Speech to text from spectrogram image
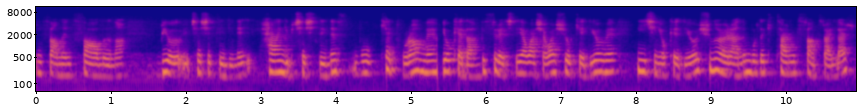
insanların sağlığına, biyoçeşitliliğine, herhangi bir çeşitliliğine bu ket vuran ve yok eden bir süreçte yavaş yavaş yok ediyor ve niçin yok ediyor? Şunu öğrendim. Buradaki termik santraller,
